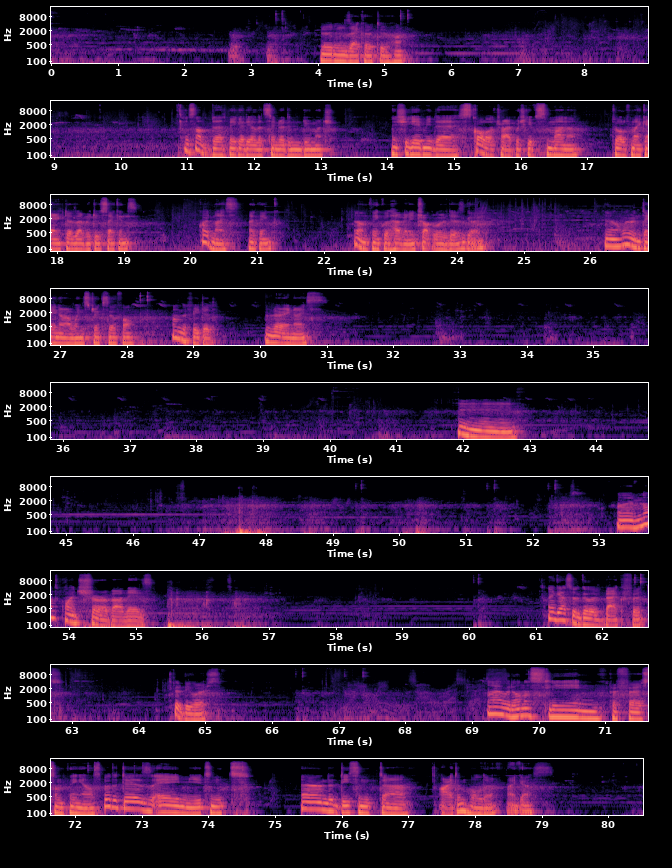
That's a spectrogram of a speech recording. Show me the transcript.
Luden's Echo too, huh? It's not that big a deal that Syndra didn't do much. And she gave me the Scholar tribe, which gives mana to all of my characters every two seconds. Quite nice, I think. I don't think we'll have any trouble with this guy. Yeah, we maintain our win streak so far. Undefeated. Very nice. Hmm. I'm not quite sure about this. I guess we'll go with back foot. It could be worse. I would honestly prefer something else, but it is a mutant and a decent uh, item holder, I guess.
